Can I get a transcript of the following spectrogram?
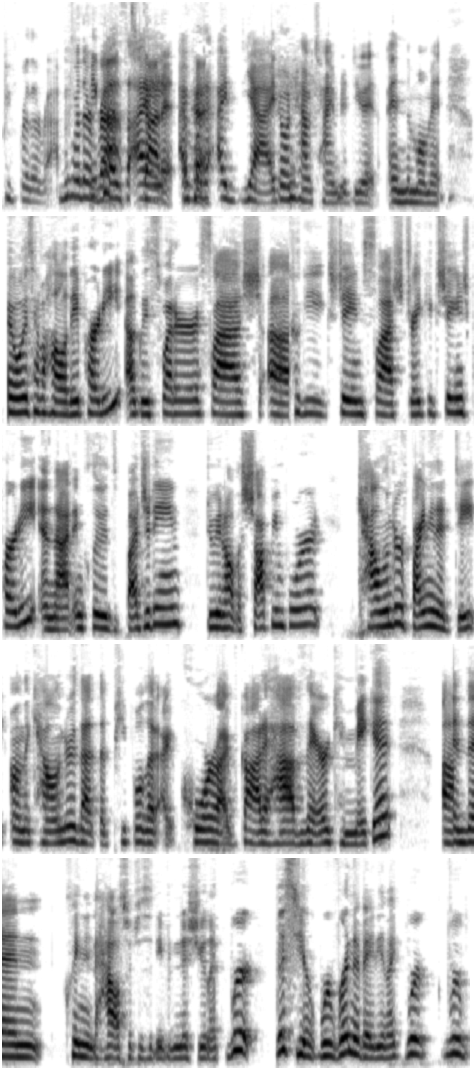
Before the wrap. Before the wrap. because. I, Got it. I, Okay. would, I, yeah, I don't have time to do it in the moment. I always have a holiday party, ugly sweater slash uh, cookie exchange slash Drake exchange party, and that includes budgeting, doing all the shopping for it, calendar, finding a date on the calendar that the people that I core I've got to have there can make it, uh, and then cleaning the house, which isn't even an issue. Like we're this year, we're renovating, like we're we're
